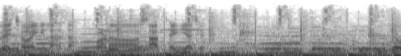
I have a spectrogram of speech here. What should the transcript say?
હવે છવાઈ ગયેલા હતા પણ સાફ થઈ ગયા છે. જો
